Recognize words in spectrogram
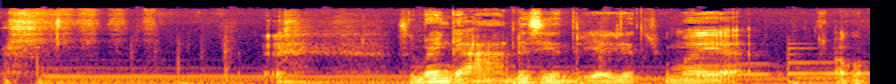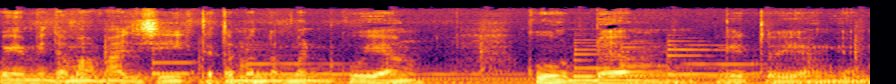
sebenarnya nggak ada sih yang terjadi. Cuma ya aku pengen minta maaf aja sih ke teman-temanku yang kundang gitu yang yang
